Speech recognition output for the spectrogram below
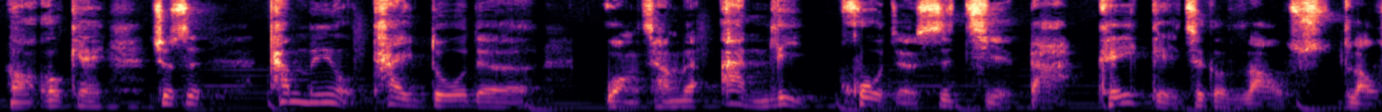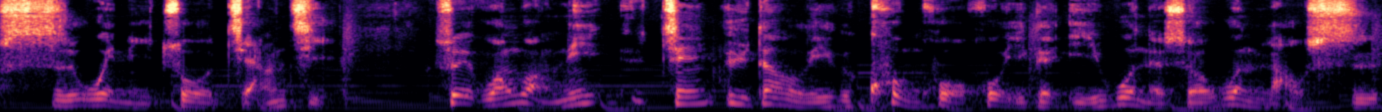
啊。OK，就是它没有太多的。往常的案例或者是解答，可以给这个老师老师为你做讲解，所以往往你今天遇到了一个困惑或一个疑问的时候，问老师，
